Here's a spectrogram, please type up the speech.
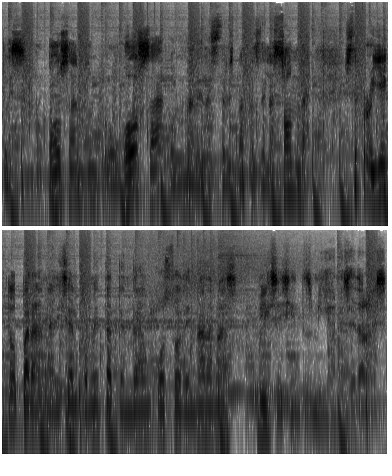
pues rocosa, ¿no? rugosa, con una de las tres patas de la sonda. Este proyecto para analizar el cometa tendrá un costo de nada más 1.600 millones de dólares.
